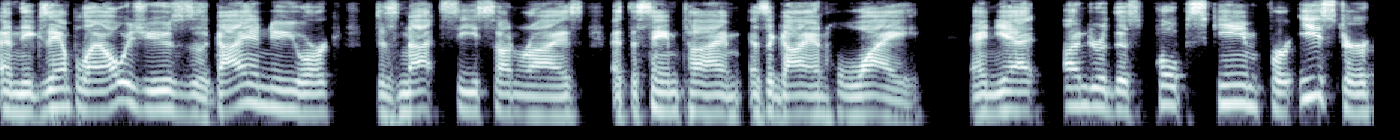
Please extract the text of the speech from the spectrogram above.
And the example I always use is a guy in New York does not see sunrise at the same time as a guy in Hawaii. And yet, under this Pope scheme for Easter,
